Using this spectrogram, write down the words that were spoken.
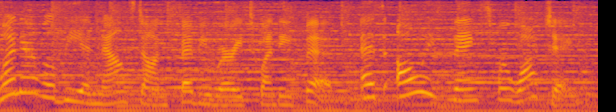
Winner will be announced on February 25th. As always, thanks for watching.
